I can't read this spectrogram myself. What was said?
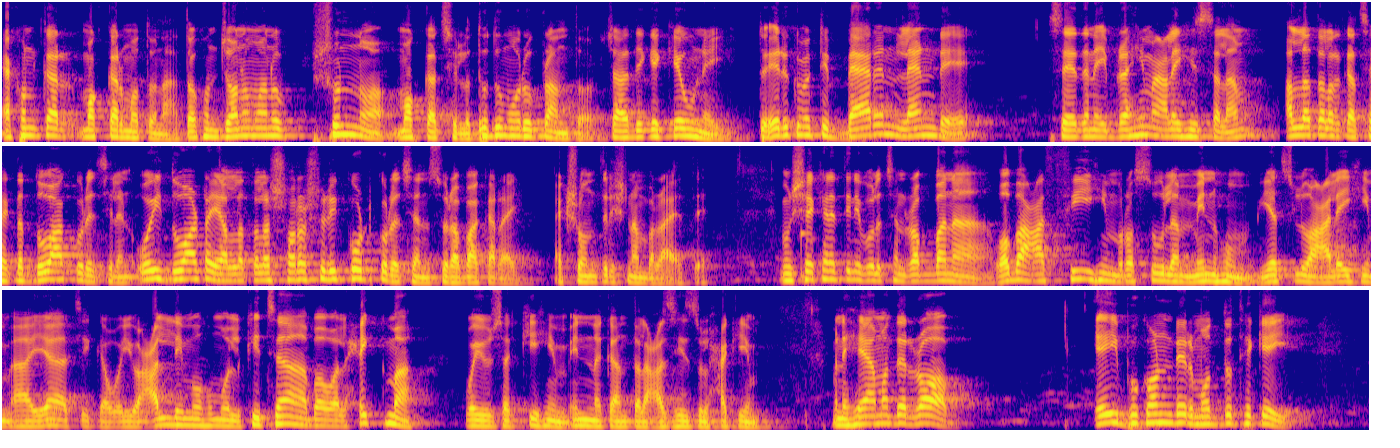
এখনকার মক্কার মতো না। তখন জনমানব শূন্য মক্কা ছিল, ধুধুমরু প্রান্তর, চারিদিকে কেউ নেই। তো এরকম একটি ব্যারেন ল্যান্ডে সৈয়দানা ইব্রাহিম আলহিসাল্লাম আল্লাহ তালার কাছে একটা দোয়া করেছিলেন। ওই দোয়াটাই আল্লাহ তালা সরাসরি কোট করেছেন সুরা বাকারায়, একশো উনত্রিশ নম্বর আয়াতে। এবং সেখানে তিনি বলেছেন, রব্বানা ওবা আফিহিম রসুলাম মিনহুম ইয়াসলু আলাইহিম আয়াতিকা ওয়ু আল্লিমুহুমুল কিতাবা ওয়াল হিকমা ওয়ু জাক্কিহিম ইন্নাকা আনতাল আজিজুল হাকিম। মানে হে আমাদের রব, এই ভূখণ্ডের মধ্য থেকেই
